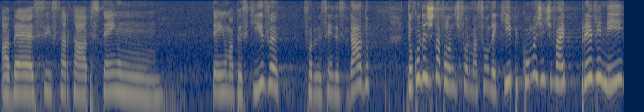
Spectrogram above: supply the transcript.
A ABS Startups tem, um, tem uma pesquisa fornecendo esse dado. Então, quando a gente está falando de formação da equipe, como a gente vai prevenir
